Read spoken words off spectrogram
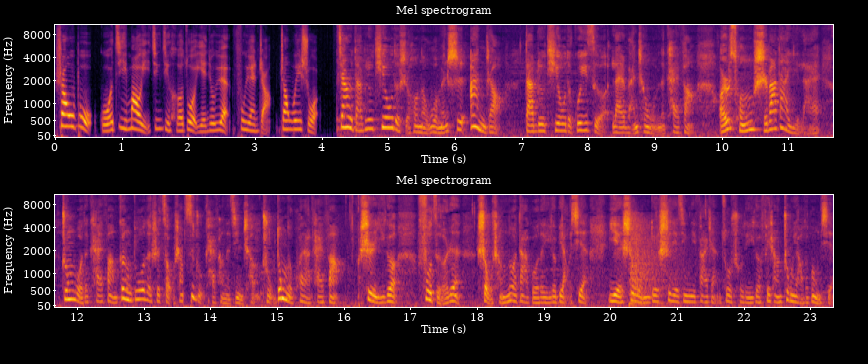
商务部国际贸易经济合作研究院副院长张威说：“加入 WTO 的时候呢，我们是按照。” WTO 的规则来完成我们的开放，而从十八大以来，中国的开放更多的是走上自主开放的进程，主动的扩大开放，是一个负责任、守承诺大国的一个表现，也是我们对世界经济发展做出的一个非常重要的贡献。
